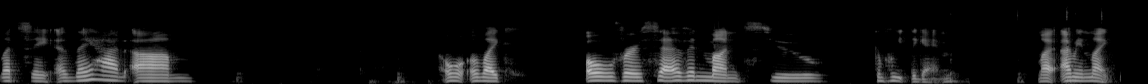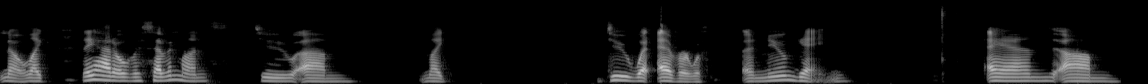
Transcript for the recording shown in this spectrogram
let's see uh, they had um oh, like over seven months to complete the game like i mean like no like they had over seven months to um like do whatever with a new game and um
